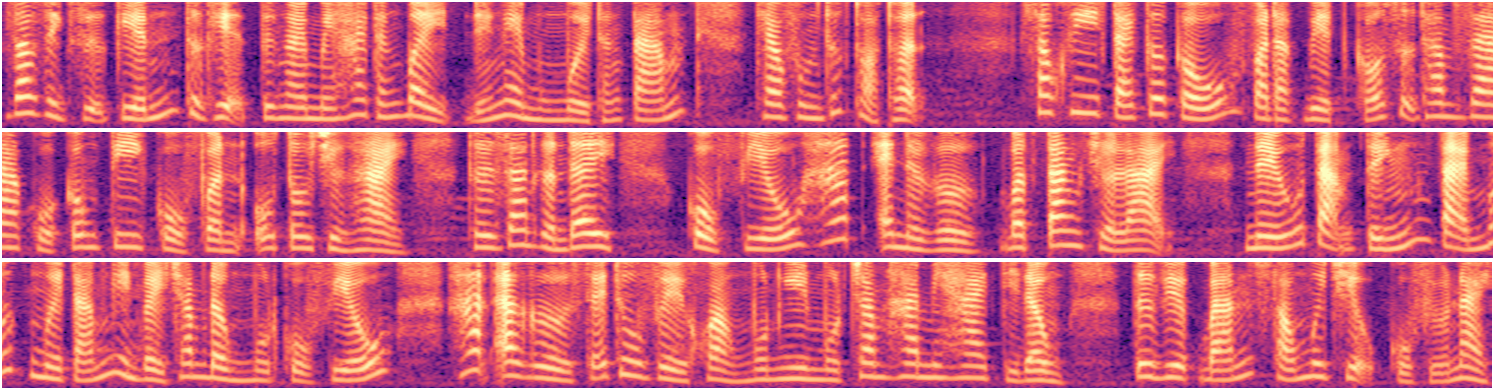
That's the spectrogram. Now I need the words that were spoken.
Giao dịch dự kiến thực hiện từ ngày 12 tháng 7 đến ngày 10 tháng 8 theo phương thức thỏa thuận. Sau khi tái cơ cấu và đặc biệt có sự tham gia của công ty cổ phần ô tô Trường Hải, thời gian gần đây, cổ phiếu HNG bật tăng trở lại. Nếu tạm tính tại mức 18.700 đồng một cổ phiếu, HAG sẽ thu về khoảng 1.122 tỷ đồng từ việc bán 60 triệu cổ phiếu này.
